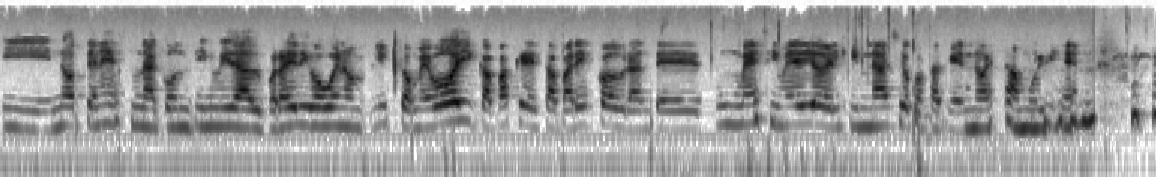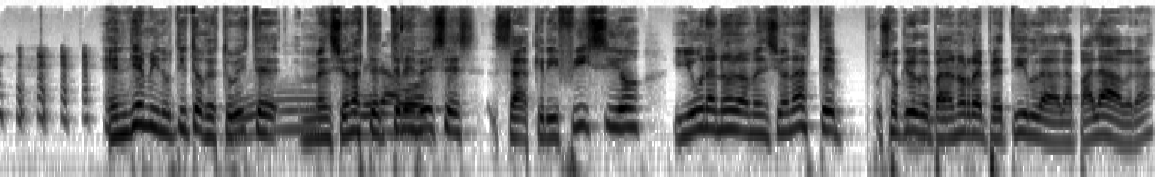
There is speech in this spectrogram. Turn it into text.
y no tenés una continuidad. Por ahí digo, bueno, listo, me voy capaz que desaparezco durante un mes y medio del gimnasio, cosa que no está muy bien. En 10 minutitos que estuviste, mencionaste mira tres vos. veces sacrificio y una no la mencionaste, yo creo que para no repetir la, la palabra,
